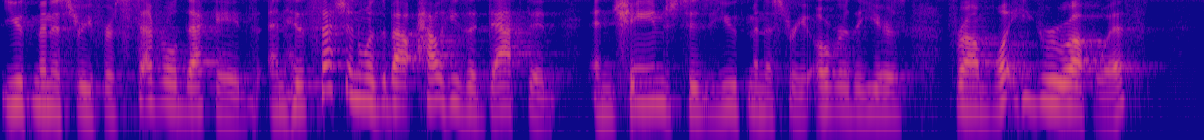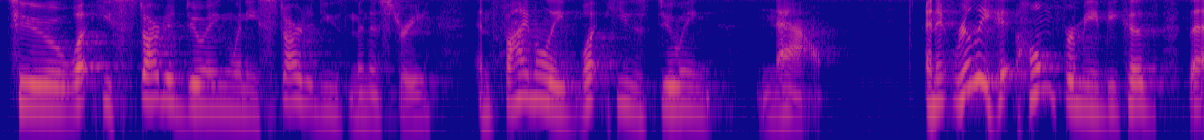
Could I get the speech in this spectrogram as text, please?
youth ministry for several decades, and his session was about how he's adapted and changed his youth ministry over the years from what he grew up with to what he started doing when he started youth ministry, and finally, what he's doing now. And it really hit home for me because the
